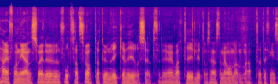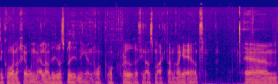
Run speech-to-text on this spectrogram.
härifrån igen så är det fortsatt svårt att undvika viruset. För det har varit tydligt de senaste månaderna att, att det finns en korrelation mellan virusspridningen och, och hur finansmarknaden har agerat. Um,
